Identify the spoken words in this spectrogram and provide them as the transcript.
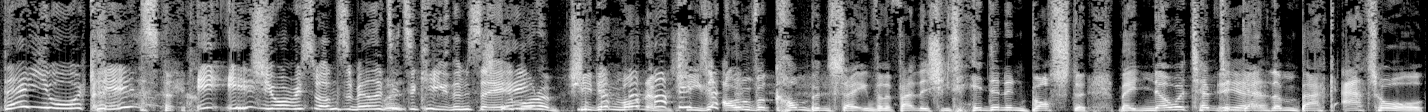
they're your kids. it is your responsibility to keep them safe. she didn't want him. She didn't want him. She's overcompensating for the fact that she's hidden in Boston, made no attempt to Yeah. get them back at all,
